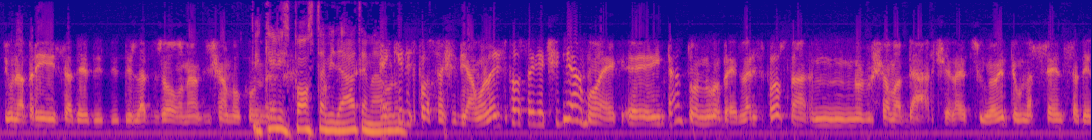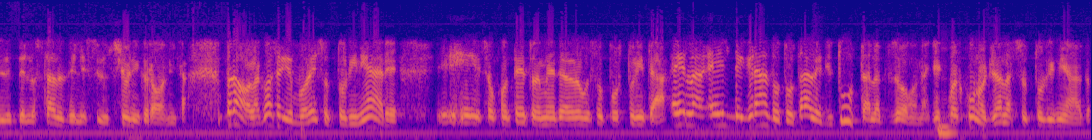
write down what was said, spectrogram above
di una, presa de, de, della zona. Diciamo, con... E che risposta vi date Mauro? E che risposta ci diamo? La risposta che ci diamo è, eh, intanto vabbè, la risposta mh, mm, non riusciamo a darcela, è sicuramente un'assenza del, dello Stato e delle istituzioni cronica, però la cosa che vorrei sottolineare eh, sono contento che mi abbia dato questa opportunità, è, la, è, il degrado totale di tutta la zona, che qualcuno già l'ha sottolineato.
